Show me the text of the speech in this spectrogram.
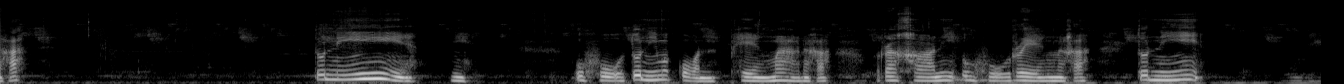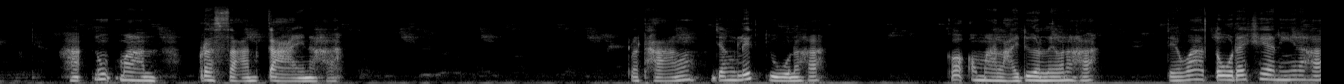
นะคะ ต้นนี้ นี่ โอ้โห ต้นนี้เมื่อก่อนแพงมากนะคะ ราคานี่โอ้โหแรงนะคะ ต้นนี้หนุมานประสานกายนะคะ กระถางยังเล็กอยู่นะคะ ก็เอามาหลายเดือนแล้วนะคะ แต่ว่าโตได้แค่นี้นะคะ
